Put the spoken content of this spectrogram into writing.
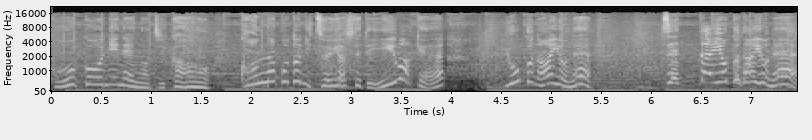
高校2年の時間をこんなことに費やしてていいわけ？よくないよね？絶対よくないよね？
